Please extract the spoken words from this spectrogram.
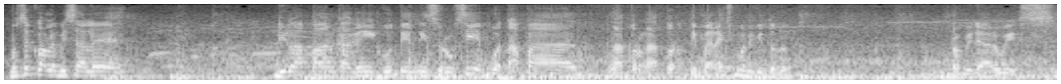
Maksudnya kalau misalnya di lapangan kagak ngikutin instruksi ya buat apa ngatur-ngatur tim manajemen gitu loh. Robby Darwis.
